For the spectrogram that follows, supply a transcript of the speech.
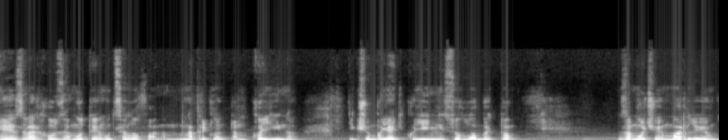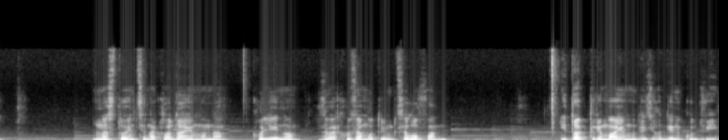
е, зверху замотуємо целофаном. Наприклад, там коліно. Якщо болять колінні суглоби, то замочуємо марлею, на стоїнці накладаємо на коліно, зверху замотуємо целофан і так тримаємо десь годинку-дві.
